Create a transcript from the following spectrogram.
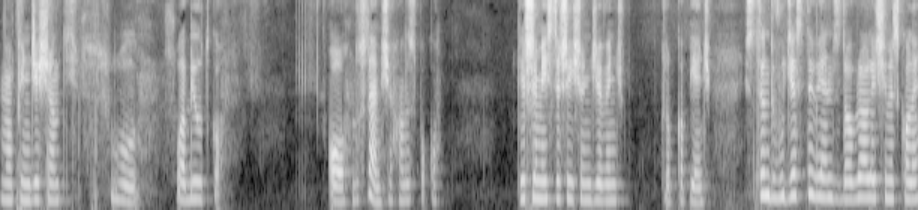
No 50. u, Słabiutko. O, dostałem się, ale spoko. Pierwsze miejsce 69.5. Jestem 20, więc dobra, lecimy z kolei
